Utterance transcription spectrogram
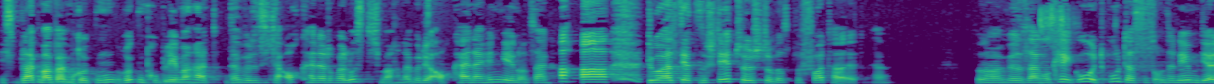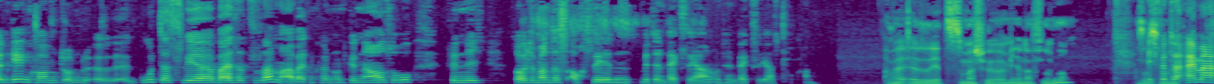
ich bleib mal beim Rücken, Rückenprobleme hat, da würde sich ja auch keiner drüber lustig machen. Da würde ja auch keiner hingehen und sagen, haha, du hast jetzt einen Stehtisch, du wirst bevorteilt. Ja? sondern man würde sagen, okay, gut, gut, dass das Unternehmen dir entgegenkommt und äh, gut, dass wir weiter zusammenarbeiten können. Und genauso, finde ich, sollte man das auch sehen mit den Wechseljahren und den Wechseljahrsprogrammen. Aber also jetzt zum Beispiel bei mir in der Firma. Also ich würde einmal.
